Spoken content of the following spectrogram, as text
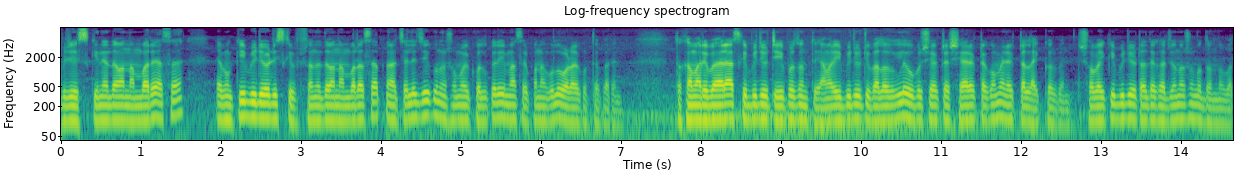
ভিডিও স্ক্রিনে দেওয়া নাম্বারে আছে এবং কি ভিডিও ডিসক্রিপশনে দেওয়া নাম্বার আছে, আপনারা চাইলে যে কোনো সময় কল করে এই মাছের পোনাগুলো অর্ডার করতে পারেন। তো খামারি ভাইয়ারা আজকে ভিডিওটি এই পর্যন্তই। আমার এই ভিডিওটি ভালো লাগলে অবশ্যই একটা শেয়ার একটা কমেন্ট একটা লাইক করবেন। সবাইকে ভিডিওটা দেখার জন্য অসংখ্য ধন্যবাদ।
